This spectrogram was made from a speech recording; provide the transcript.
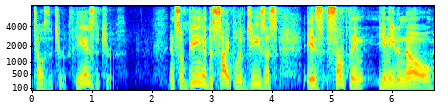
tells the truth, He is the truth. And so, being a disciple of Jesus is something you need to know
